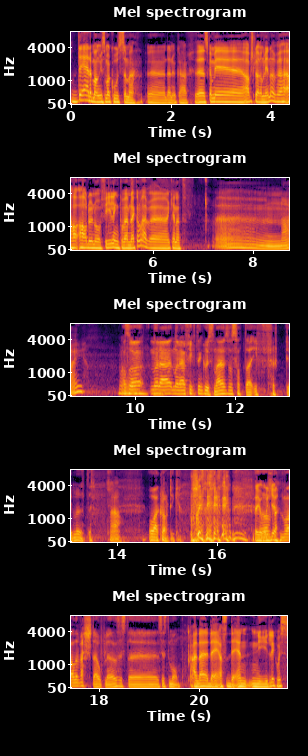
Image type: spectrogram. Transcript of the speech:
Og Det er det mange som har kost seg med uh, denne uka her. Uh, skal vi avsløre en vinner? Har, har du noe feeling på hvem det kan være, uh, Kenneth? Eh, nei Altså, når jeg, når jeg fikk den quizen her, så satt jeg i 40 minutter. ja. Og jeg klarte ikke. Det gjorde du ikke. det var det verste jeg opplevde den siste, siste måneden. Ja, det, det, er, altså, det er en nydelig quiz.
